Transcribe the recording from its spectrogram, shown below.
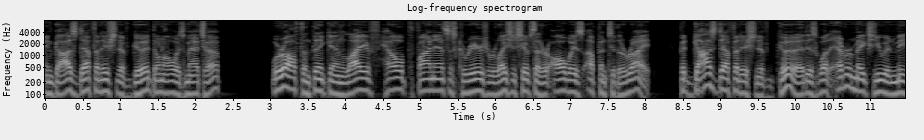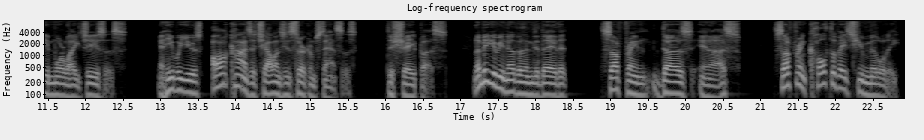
and God's definition of good don't always match up. We're often thinking life, health, finances, careers, relationships that are always up and to the right. But God's definition of good is whatever makes you and me more like Jesus. And He will use all kinds of challenging circumstances to shape us. Let me give you another thing today that suffering does in us. Suffering cultivates humility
